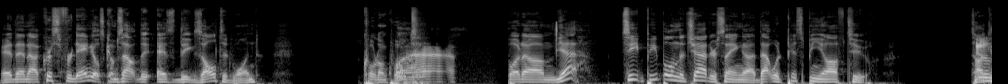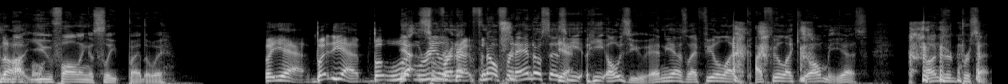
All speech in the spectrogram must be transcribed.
and then uh, Christopher Daniels comes out the, as the Exalted One, quote unquote. Wow. But um, yeah. See, people in the chat are saying uh, that would piss me off too. Talking about awful. you falling asleep, by the way. But yeah, but yeah, but what yeah, so really Fernan- gra- no, Fernando says yeah. he, he owes you, and yes, I feel like I feel like you owe me. Yes, hundred percent.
